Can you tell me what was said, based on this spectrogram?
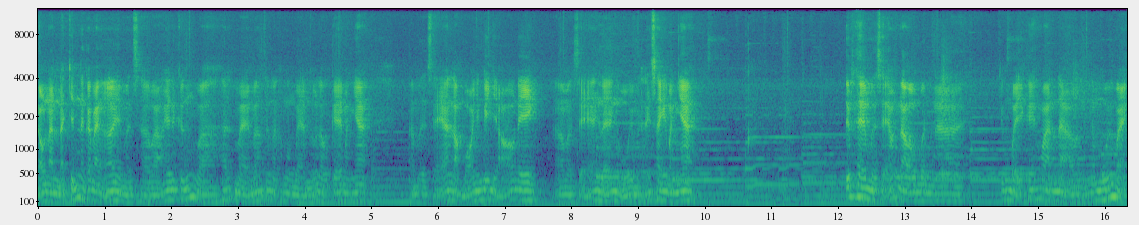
đậu nành đã chín rồi các bạn ơi. Mình sờ vào thấy nó cứng và hết mềm á tức là không còn mềm nữa là ok bạn nha à, mình sẽ lọc bỏ những cái vỏ đen. À, mình sẽ để nguội mình hãy xay các bạn nha. Tiếp theo mình sẽ bắt đầu mình à, chuẩn bị cái hoa anh đào ngâm muối các bạn.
